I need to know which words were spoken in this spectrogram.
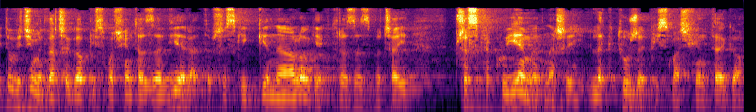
i tu widzimy, dlaczego Pismo Święte zawiera te wszystkie genealogie, które zazwyczaj przeskakujemy w naszej lekturze Pisma Świętego.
